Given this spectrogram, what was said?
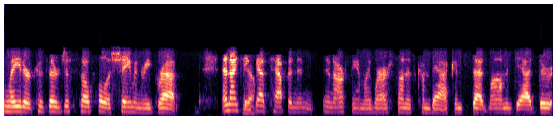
Later, because they're just so full of shame and regret. And I think yeah. that's happened in in our family where our son has come back and said, "Mom and Dad, there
